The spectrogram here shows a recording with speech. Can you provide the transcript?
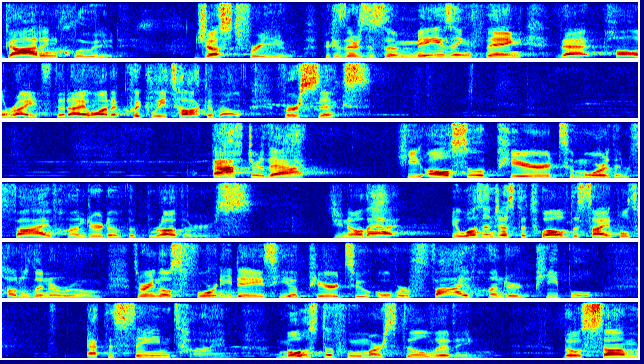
God included, just for you. Because there's this amazing thing that Paul writes that I want to quickly talk about. Verse 6. After that, he also appeared to more than 500 of the brothers. Did you know that? It wasn't just the 12 disciples huddled in a room. During those 40 days, he appeared to over 500 people at the same time, most of whom are still living, though some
